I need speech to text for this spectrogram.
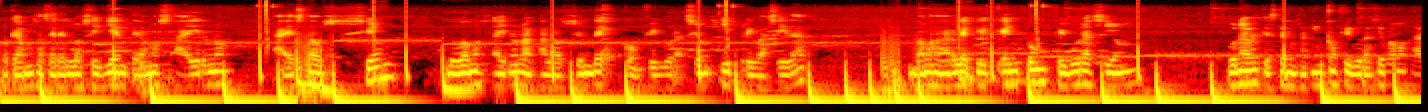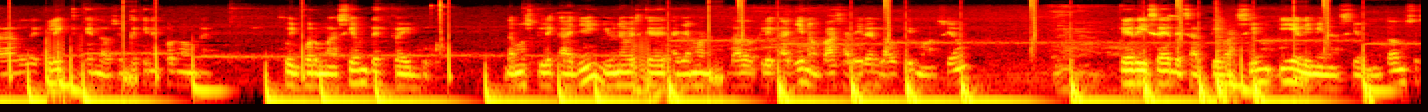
lo que vamos a hacer es lo siguiente. Vamos a irnos a esta opción luego vamos a irnos a la opción de configuración y privacidad. Vamos a darle clic en configuración. Una vez que estemos aquí en configuración vamos a darle clic en la opción que tiene por nombre tu información de Facebook. Damos clic allí y una vez que hayamos dado clic allí nos va a salir en la última opción que dice desactivación y eliminación. Entonces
